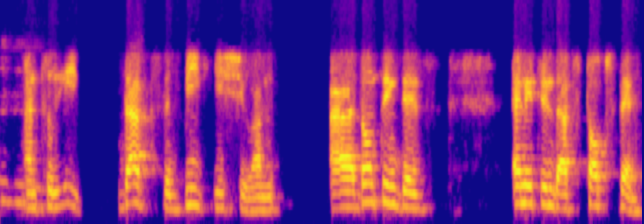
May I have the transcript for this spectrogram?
mm-hmm. and to live that's the big issue. And I don't think there's anything that stops them.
